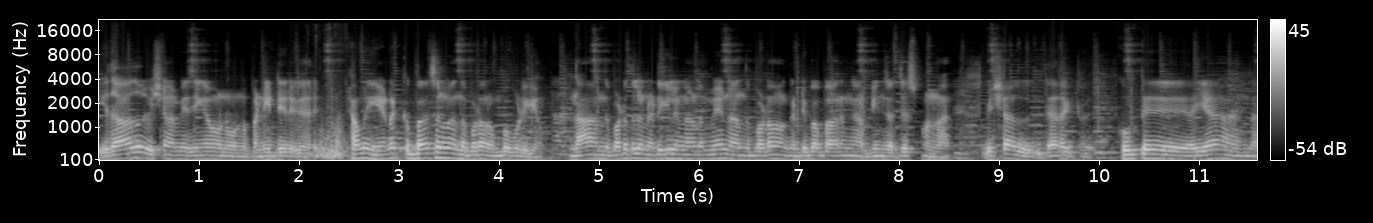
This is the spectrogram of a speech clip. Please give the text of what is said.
ஏதாவது ஒரு விஷயம் அமேசிங்காக ஒன்று ஒன்று பண்ணிகிட்டே இருக்காரு. ஆமாம் எனக்கு பர்சனலாக அந்த படம் ரொம்ப பிடிக்கும். நான் அந்த படத்தில் நடிக்கலைனாலுமே நான் அந்த படம் கண்டிப்பாக பாருங்க அப்படின்னு சஜஸ்ட் பண்ணுவேன். விஷால் டேரக்டர் கூப்பிட்டு ஐயா இந்த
